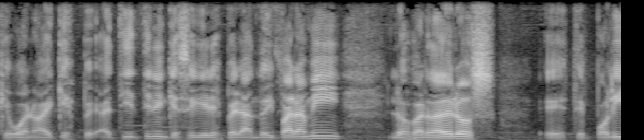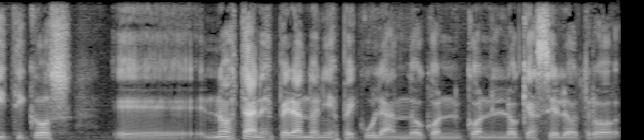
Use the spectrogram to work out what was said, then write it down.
que, bueno, hay que tienen que seguir esperando. Y para mí, los verdaderos este, políticos eh, no están esperando ni especulando con, con lo que hace el otro.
